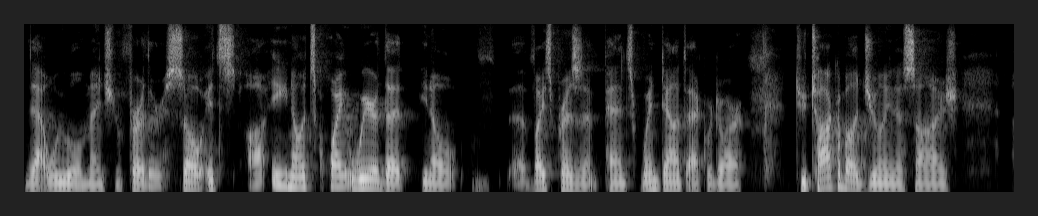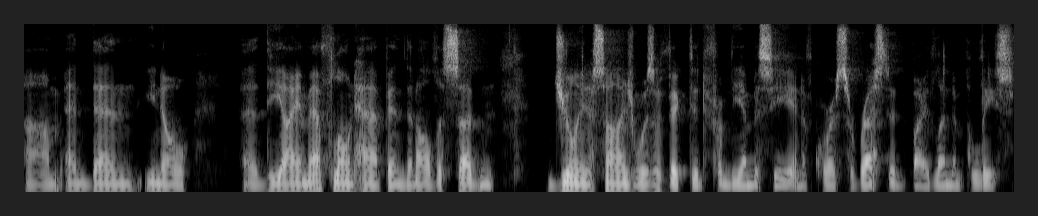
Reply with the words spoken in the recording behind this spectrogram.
that we will mention further. So it's uh, you know it's quite weird that you know Vice President Pence went down to Ecuador to talk about Julian Assange, um, and then you know uh, the IMF loan happened, then all of a sudden, Julian Assange was evicted from the embassy and, of course, arrested by London police.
